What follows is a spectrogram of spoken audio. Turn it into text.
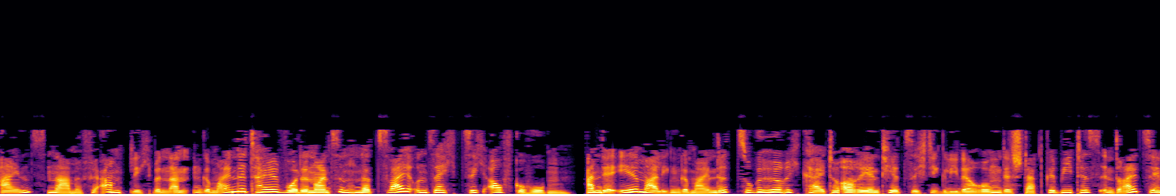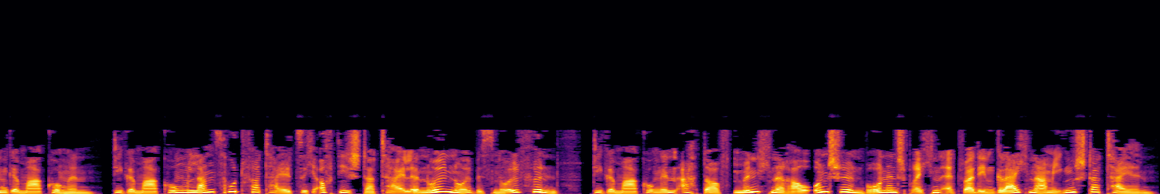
1. Name für amtlich benannten Gemeindeteil wurde 1962 aufgehoben. An der ehemaligen Gemeindezugehörigkeit orientiert sich die Gliederung des Stadtgebietes in 13 Gemarkungen. Die Gemarkung Landshut verteilt sich auf die Stadtteile 00 bis 05. Die Gemarkungen Achdorf, Münchnerau und Schönbrunn entsprechen etwa den gleichnamigen Stadtteilen.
